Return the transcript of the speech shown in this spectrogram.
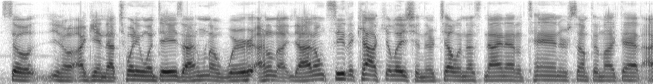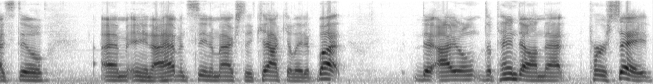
So, you know, again, that 21 days, I don't know where, I don't know, I don't see the calculation. They're telling us 9 out of 10 or something like that. I still, I mean, I haven't seen them actually calculate it, but the, I don't depend on that per se.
